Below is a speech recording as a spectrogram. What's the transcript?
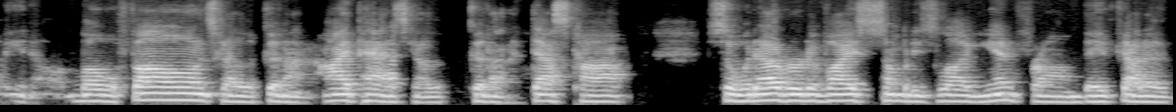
uh, you know mobile phone. It's got to look good on an iPad. It's got to look good on a desktop. So whatever device somebody's logging in from, they've got to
